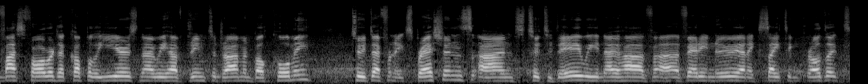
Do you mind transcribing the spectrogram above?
Fast forward a couple of years, now we have Dream to Dram and Balcomie, two different expressions, and to today we now have a very new and exciting product,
